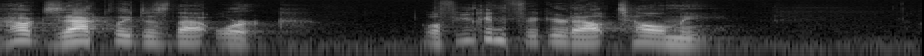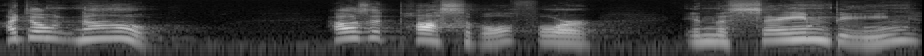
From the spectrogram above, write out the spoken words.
how exactly does that work? Well, if you can figure it out, tell me. I don't know. How is it possible for, in the same being,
